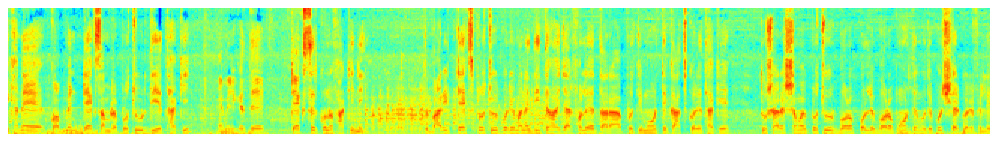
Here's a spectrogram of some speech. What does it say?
এখানে গভর্নমেন্ট ট্যাক্স আমরা প্রচুর দিয়ে থাকি আমেরিকাতে ট্যাক্সের কোনো ফাঁকি নেই। তো বাড়ির ট্যাক্স প্রচুর পরিমাণে দিতে হয়, যার ফলে তারা প্রতি মুহূর্তে কাজ করে থাকে, তুষারের সময় প্রচুর বরফ পড়লে বরফ মুহূর্তের মধ্যে পরিষ্কার করে ফেলে,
